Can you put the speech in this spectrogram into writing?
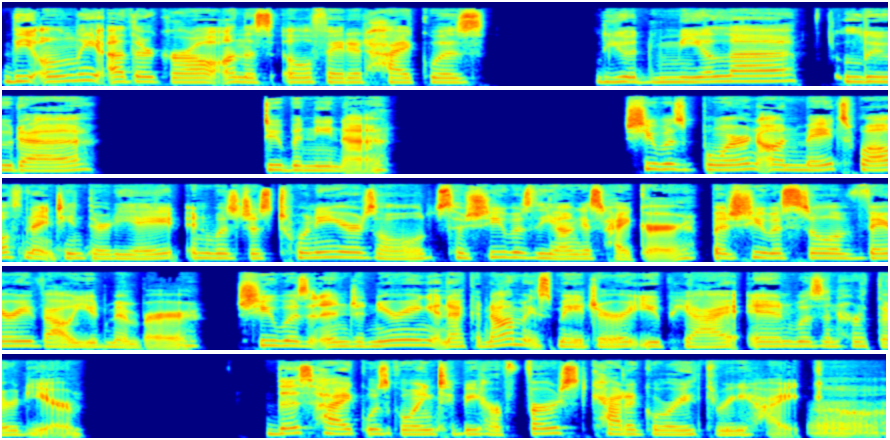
The only other girl on this ill fated hike was Lyudmila Luda Dubanina. She was born on May 12th, 1938, and was just 20 years old, so she was the youngest hiker, but she was still a very valued member. She was an engineering and economics major at UPI and was in her third year. This hike was going to be her first category three hike. Oh,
